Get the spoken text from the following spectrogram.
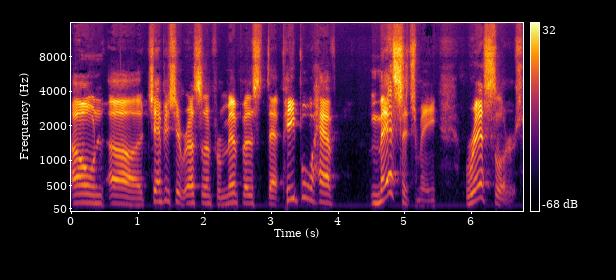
on uh championship wrestling for Memphis that people have messaged me wrestlers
